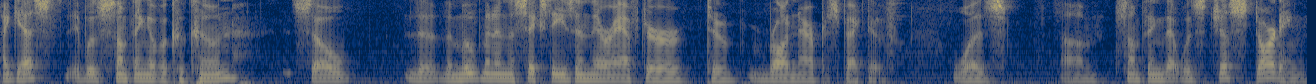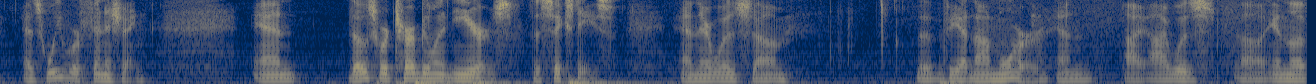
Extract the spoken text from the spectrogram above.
I guess it was something of a cocoon. So the, the movement in the 60s and thereafter to broaden our perspective was um, something that was just starting as we were finishing. And those were turbulent years, the 60s. And there was um, the Vietnam War, and I, I was uh, in the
